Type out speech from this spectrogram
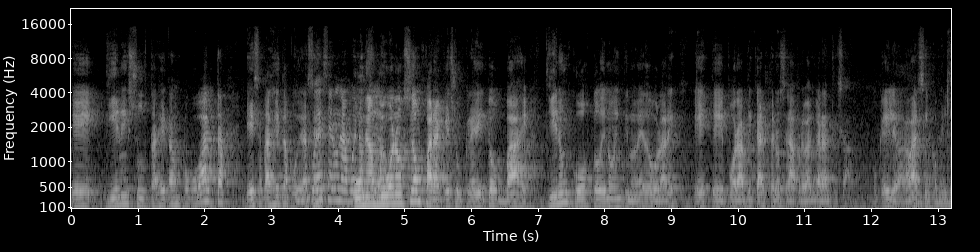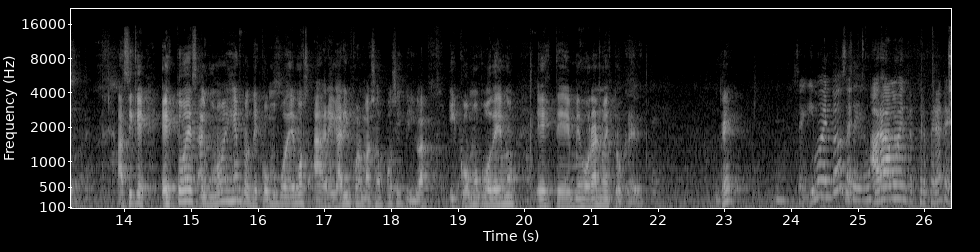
eh, tiene sus tarjetas un poco altas, esa tarjeta podría Puede ser, una buena muy buena opción para que su crédito baje. Tiene un costo de 99 dólares este, por aplicar, pero se la aprueban garantizado. ¿ok? Le van a dar 5 mil dólares. Así que esto es algunos ejemplos de cómo podemos agregar información positiva y cómo podemos este, mejorar nuestro crédito. ¿Ok? Seguimos entonces. Seguimos. Ahora vamos a entrar. Pero espérate,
